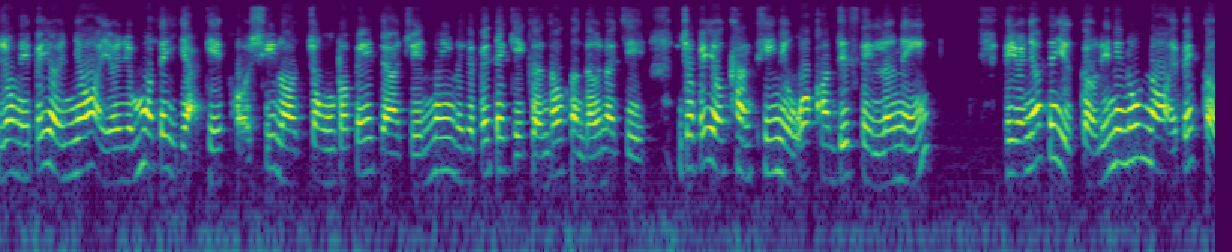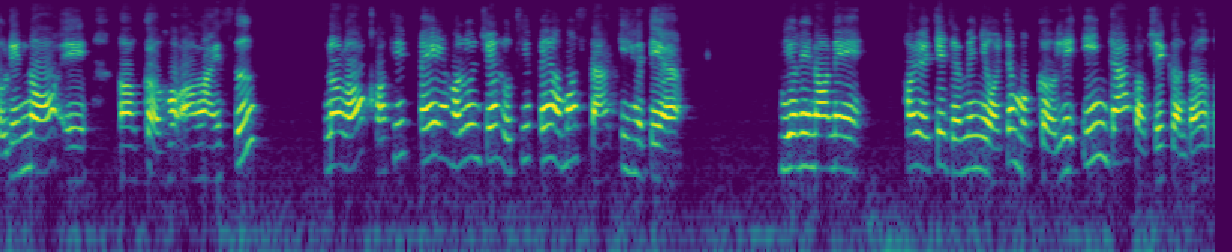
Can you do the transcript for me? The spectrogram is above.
dùng này bây giờ nhỏ giờ những mua tay giả kế phở xí lò, trồng đó bây giờ chỉ nên là cái bây giờ cái cần đâu cần đó là chỉ cho bây giờ continue work on this learning. Bây giờ nhớ tới giờ cỡ lên nó nó ấy, bé cỡ lên nó, ấy ờ, cỡ họ online xứ nó lo khó thiết bé, họ luôn chế lụt thiết bé họ mất xã kia hệ như thế nào nè họ giờ chơi cho mình nhiều cho một cỡ li in ra tổ chức cần đó.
